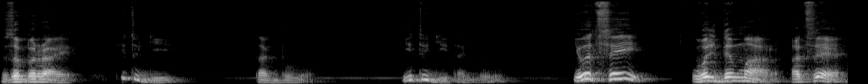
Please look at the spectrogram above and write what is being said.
забирає. І тоді так було. І тоді так було. І оцей Вольдемар, а це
